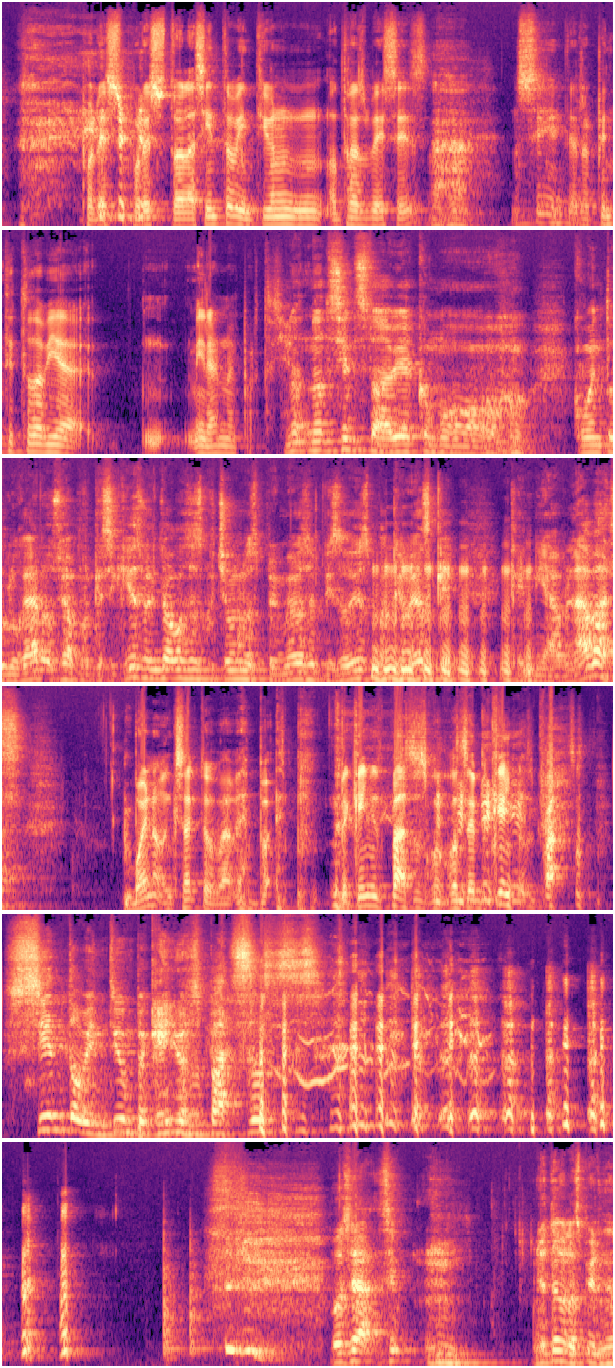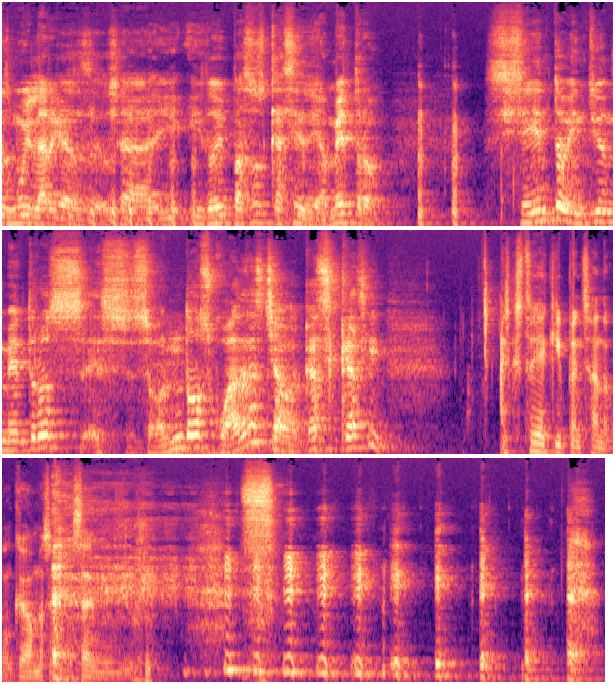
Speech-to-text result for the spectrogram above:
Por eso, por eso. Todas las 121 otras veces. Ajá. No sé, de repente todavía. Mira, no importa ya. ¿No, no te sientes todavía como, como en tu lugar? O sea, porque si quieres ahorita vamos a escuchar uno de los primeros episodios para que veas que, que ni hablabas. Bueno, exacto. Pequeños pasos, Juan José, pequeños pasos. 121 pequeños pasos. o sea, sí, yo tengo las piernas muy largas, o sea, y, y doy pasos casi de diámetro. 121 metros es- son dos cuadras, chava, casi, casi. Es que estoy aquí pensando con qué vamos a empezar.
